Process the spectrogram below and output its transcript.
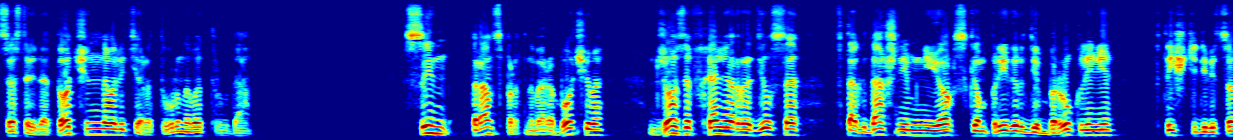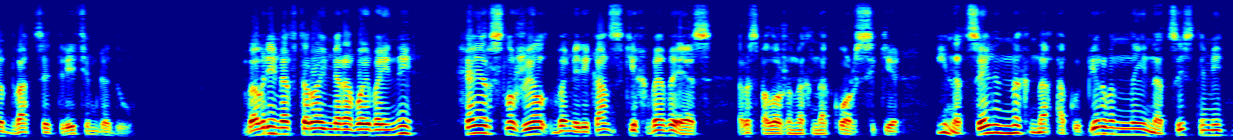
сосредоточенного литературного труда. Сын транспортного рабочего, Джозеф Хеллер родился в тогдашнем нью-йоркском пригороде Бруклине в 1923 году. Во время Второй мировой войны Хеллер служил в американских ВВС, расположенных на Корсике, и нацеленных на оккупированные нацистами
